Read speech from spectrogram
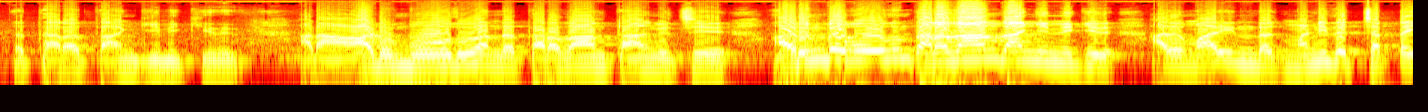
இந்த தரை தாங்கி நிற்கிது அட ஆடும்போதும் அந்த தரை தான் தாங்குச்சு. அருந்த போதும் தரை தான் தாங்கி நிற்கிது அது மாதிரி இந்த மனித சட்டை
